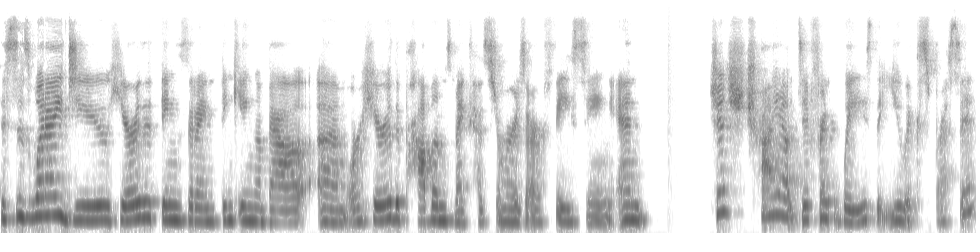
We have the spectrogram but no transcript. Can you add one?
this is what I do. Here are the things that I'm thinking about, um, or here are the problems my customers are facing. And just try out different ways that you express it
